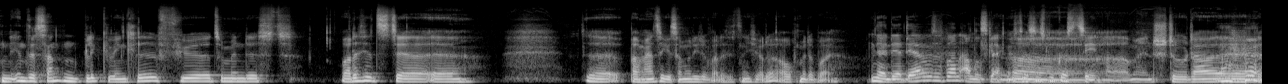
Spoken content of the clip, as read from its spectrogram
einen interessanten Blickwinkel für zumindest. War das jetzt der, äh, der barmherzige Samariter? War das jetzt nicht, oder? Auch mit dabei. Ne, der, der, das war ein anderes Gleichnis. Das ist Lukas 10. Ah, Mensch, du, da. Äh,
